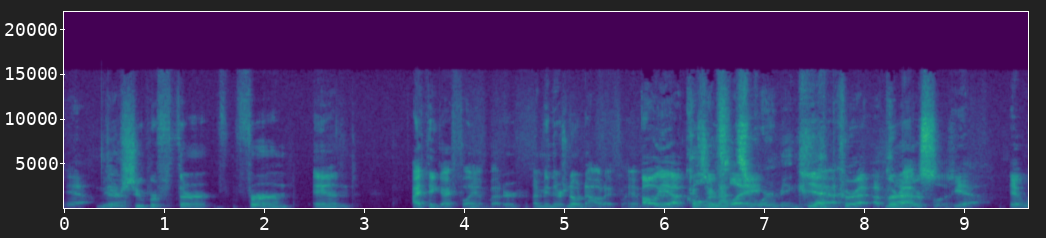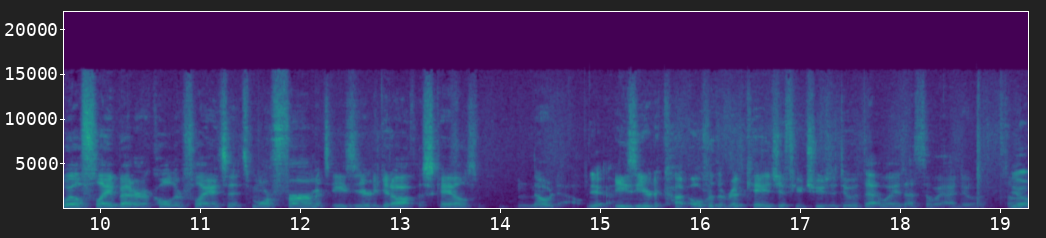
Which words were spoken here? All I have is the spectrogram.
Yeah. They're Yeah. super thir- firm, and I think I flay them better. I mean, there's no doubt I flay them. Oh better. yeah, colder they're not flay. squirming. Yeah. Correct. A They're not colder fl- yeah. It will flay better a colder flay. It's it's more firm, it's easier to get off the scales, no doubt. Yeah. Easier to cut over the rib cage if you choose to do it that way. That's the way I do it. So Yeah.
